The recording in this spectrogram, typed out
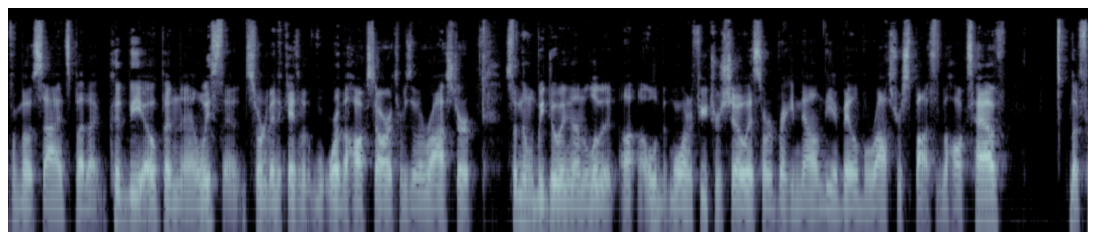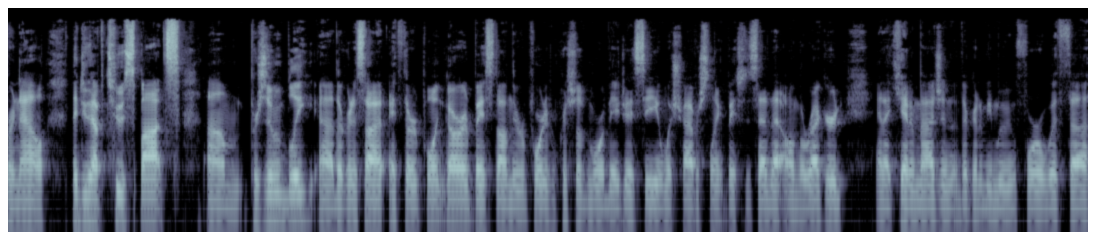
from both sides, but uh, could be open. And at least it sort of indicates where the Hawks are in terms of the roster. Something we'll be doing on a little bit a little bit more on a future show is sort of breaking down the available roster spots that the Hawks have. But for now, they do have two spots. Um, presumably, uh, they're going to sign a third point guard based on the reporting from Chris Moore of the AJC, in which Travis Schlenk basically said that on the record. And I can't imagine that they're going to be moving forward with, uh,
